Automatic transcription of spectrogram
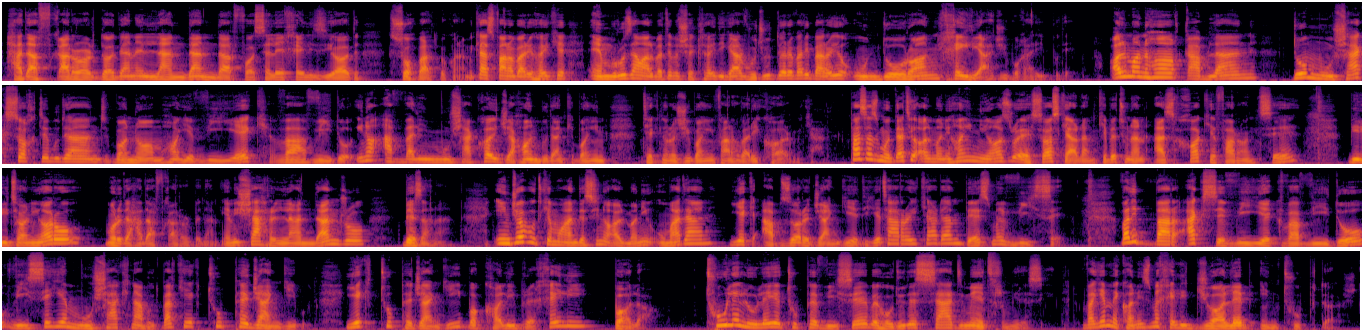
هدف قرار دادن لندن در فاصله خیلی زیاد صحبت بکنم. یکی از فناوری هایی که امروز هم البته به شکل های دیگر وجود داره ولی برای اون دوران خیلی عجیب و غریب بوده. آلمان ها قبلا دو موشک ساخته بودند با نام های V1 و V2 اینا اولین موشک های جهان بودند که با این تکنولوژی با این فناوری کار می‌کرد پس از مدتی آلمانی های نیاز رو احساس کردند که بتونن از خاک فرانسه بریتانیا رو مورد هدف قرار بدن. یعنی شهر لندن رو بزنن. اینجا بود که مهندسین آلمانی اومدن یک ابزار جنگی دیگه طراحی کردن به اسم V3 ولی برعکس V1 و V2 V3 موشک نبود بلکه یک توپ جنگی بود. یک توپ جنگی با کالیبر خیلی بالا. طول لوله توپ V3 به حدود 100 متر می‌رسید. و یه مکانیزم خیلی جالب این توپ داشت.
